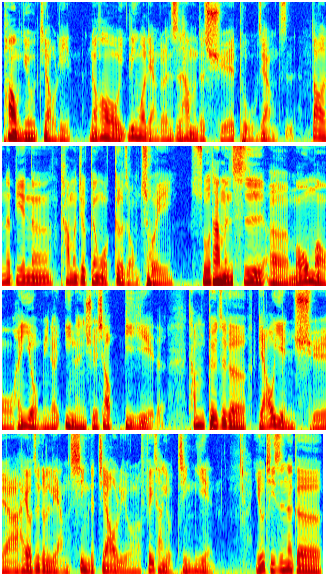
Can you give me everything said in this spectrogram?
泡妞教练，然后另外两个人是他们的学徒，这样子。到了那边呢，他们就跟我各种吹，说他们是呃某某很有名的艺能学校毕业的，他们对这个表演学啊，还有这个两性的交流呢，非常有经验。尤其是那个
